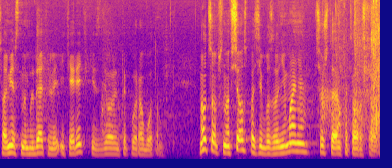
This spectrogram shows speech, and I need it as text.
совместно наблюдатели и теоретики сделали такую работу. Ну вот, собственно, все. Спасибо за внимание. Все, что я вам хотел рассказать.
